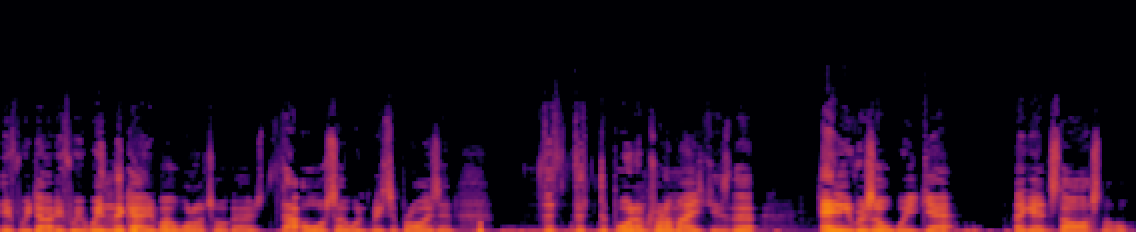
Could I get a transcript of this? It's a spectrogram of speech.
if we don't if we win the game by one or two goals. That also wouldn't be surprising. The the, the point I'm trying to make is that any result we get against Arsenal,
